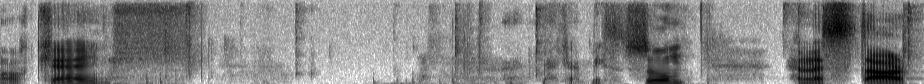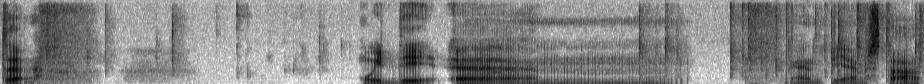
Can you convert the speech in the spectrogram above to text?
okay zoom and let's start uh, with the um, npm start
